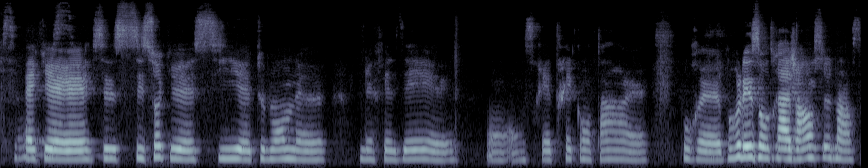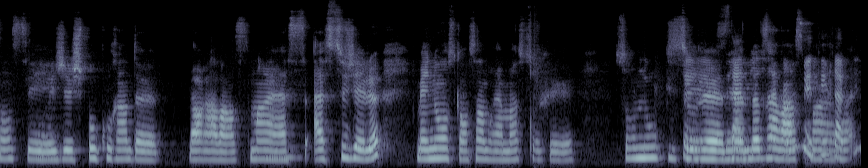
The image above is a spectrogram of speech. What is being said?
c'est Ouais. euh, sûr que si euh, tout le monde euh, le faisait, euh, on, on serait très content euh, pour, euh, pour les autres Ben agences, là, dans le sens, euh, je, je suis pas au courant de leur avancement à, ce- à ce sujet-là, mais nous, on se concentre vraiment sur, euh, sur nous puis sur euh, ça, notre, avancement. été ouais. rapide,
